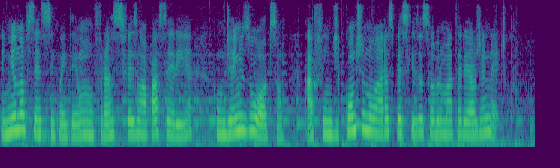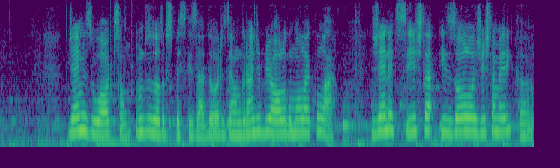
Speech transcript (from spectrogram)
Em 1951, Francis fez uma parceria com James Watson a fim de continuar as pesquisas sobre o material genético. James Watson, um dos outros pesquisadores, é um grande biólogo molecular, geneticista e zoologista americano.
